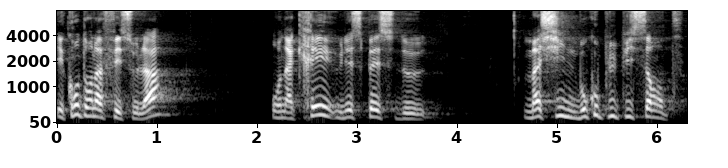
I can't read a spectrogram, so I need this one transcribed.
Et quand on a fait cela, on a créé une espèce de machine beaucoup plus puissante,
